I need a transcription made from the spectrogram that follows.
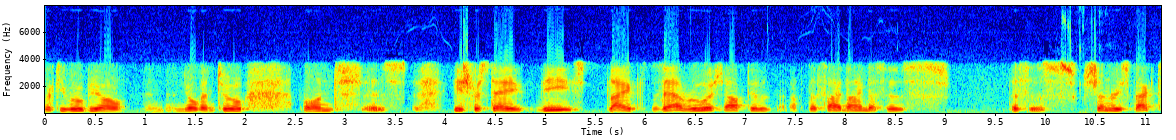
Ricky Rubio in, in Juventud. Und es, ich verstehe, wie bleibt sehr ruhig auf der, auf der Sideline. Das ist, das ist schon Respekt,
